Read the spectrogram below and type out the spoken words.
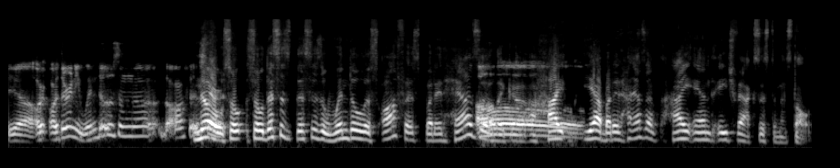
Yeah. Are, are there any windows in the, the office? No. Or? So so this is this is a windowless office, but it has a, oh. like a, a high oh. yeah, but it has a high end HVAC system installed.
